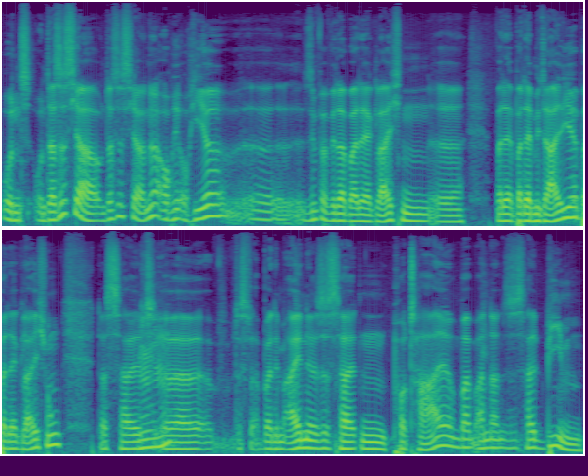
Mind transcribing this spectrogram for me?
Und, und das ist ja, und das ist ja, ne, auch, auch hier äh, sind wir wieder bei der gleichen, äh, bei, der, bei der Medaille, bei der Gleichung. Das halt, mhm. Äh, das, bei dem einen ist es halt ein Portal und beim anderen ist es halt Beam.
